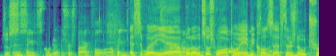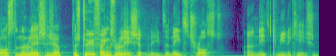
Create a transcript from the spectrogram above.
I just Just think it's so disrespectful. I think it's, well, it's yeah, but I would just walk away because if there's no trust in the relationship, there's two things relationship needs. It needs trust and it needs communication.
